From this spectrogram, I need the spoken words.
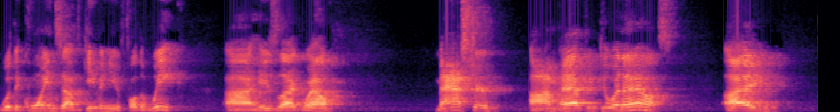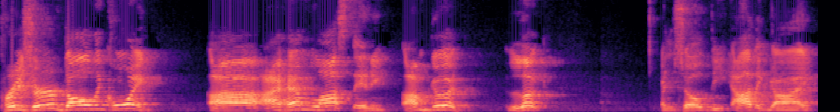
with the coins I've given you for the week? Uh, he's like, well, master, I'm happy to announce I preserved all the coin. Uh, I haven't lost any. I'm good. Look. And so the other guy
